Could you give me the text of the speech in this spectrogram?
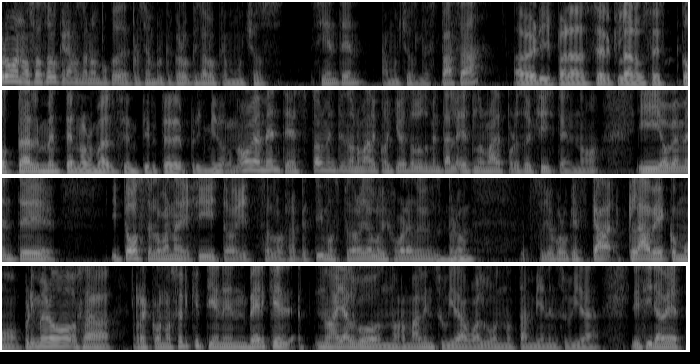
Pero bueno, o sea, solo queríamos hablar un poco de depresión porque creo que es algo que muchos sienten, a muchos les pasa. A ver, y para ser claros, es totalmente normal sentirte deprimido. No, obviamente, es totalmente normal. Cualquier salud mental es normal, por eso existen, ¿no? Y obviamente, y todos se lo van a decir y, todo, y se lo repetimos, Pedro ya lo dijo varias veces, pero yo creo que es clave como primero, o sea, reconocer que tienen, ver que no hay algo normal en su vida o algo no tan bien en su vida y decir, a ver,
